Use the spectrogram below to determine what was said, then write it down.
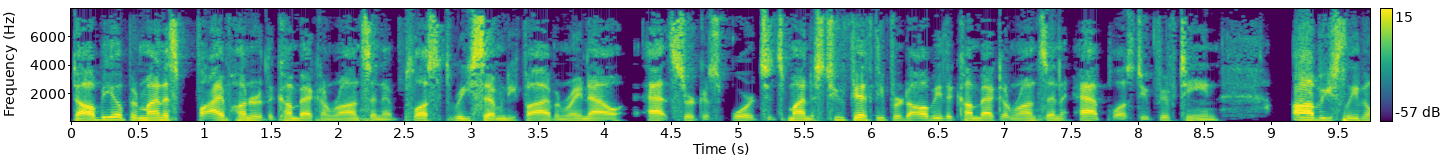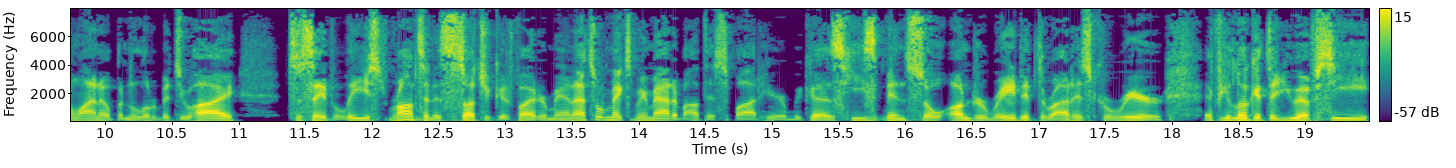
Dalby open minus 500 the comeback on Ronson at plus 375. And right now at Circa Sports, it's minus 250 for Dalby, the comeback on Ronson at plus 215. Obviously, the line opened a little bit too high, to say the least. Ronson is such a good fighter, man. That's what makes me mad about this spot here because he's been so underrated throughout his career. If you look at the UFC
